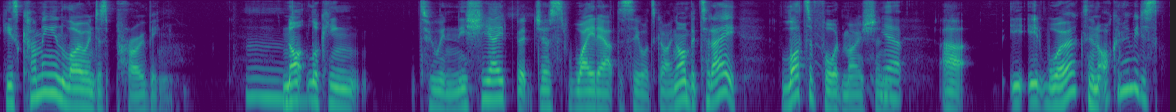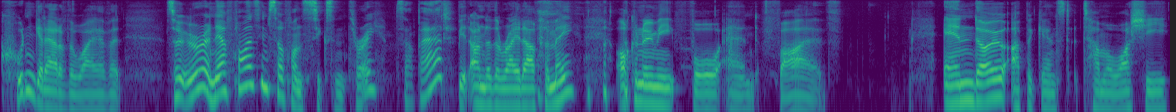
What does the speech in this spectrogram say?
he's coming in low and just probing, hmm. not looking to initiate, but just wait out to see what's going on. But today, lots of forward motion. Yep. Uh, it, it worked, and Okinoumi just couldn't get out of the way of it. So Ura now finds himself on six and three It's not bad. bit under the radar for me. Okinoumi four and five. Endo up against Tamawashi.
